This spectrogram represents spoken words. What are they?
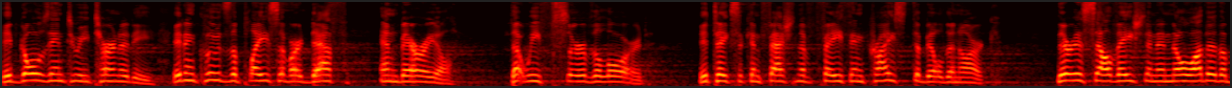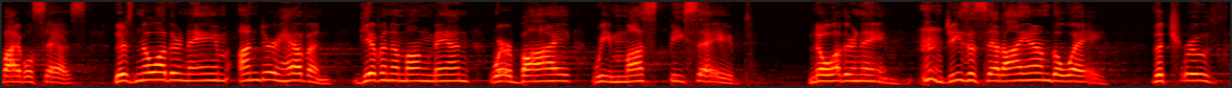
It goes into eternity. It includes the place of our death and burial that we serve the Lord. It takes a confession of faith in Christ to build an ark. There is salvation in no other, the Bible says. There's no other name under heaven given among men whereby we must be saved. No other name. Jesus said, I am the way, the truth,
